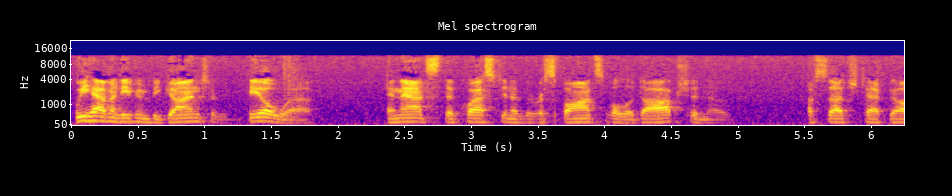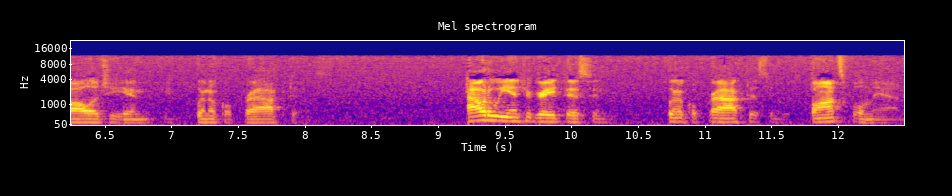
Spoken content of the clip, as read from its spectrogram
we haven't even begun to deal with, and that's the question of the responsible adoption of, of such technology in, in clinical practice how do we integrate this in clinical practice in a responsible manner?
